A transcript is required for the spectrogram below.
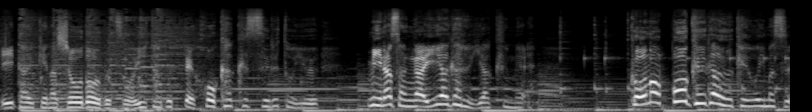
痛いけな小動物をいたぶって捕獲するという皆さんが嫌がる役目。この僕が請け負います。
